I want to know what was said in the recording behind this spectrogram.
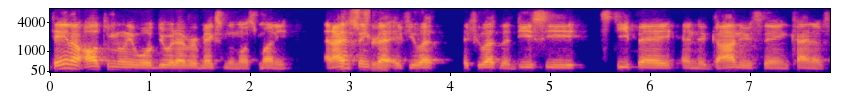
Dana ultimately will do whatever makes him the most money. And I think true. that if you let if you let the DC Stipe and Ngannou thing kind of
